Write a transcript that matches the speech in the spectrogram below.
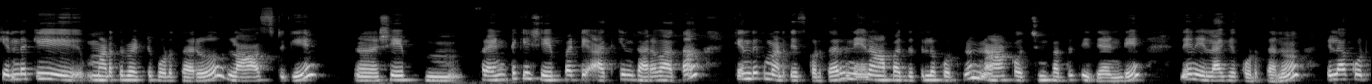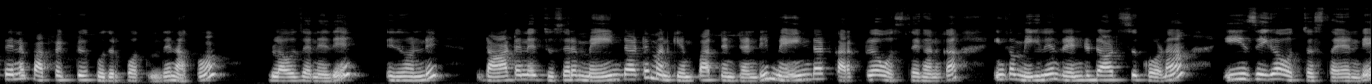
కిందకి మడత పెట్టి కుడతారు లాస్ట్కి. షేప్ ఫ్రంట్కి షేప్ పట్టి అతికిన తర్వాత కిందకి మడ తీసి కొడతారు. నేను ఆ పద్ధతిలో కుట్టిన నాకు వచ్చిన పద్ధతి ఇదే అండి. నేను ఇలాగే కుడతాను. ఇలా కుడితేనే పర్ఫెక్ట్గా కుదిరిపోతుంది నాకు బ్లౌజ్ అనేది. ఇదిగోండి. డాట్ అనేది చూసారా? మెయిన్ డాటే మనకి ఇంపార్టెంట్ అండి. మెయిన్ డాట్ కరెక్ట్గా వస్తే కనుక ఇంకా మిగిలిన రెండు డాట్స్ కూడా ఈజీగా వచ్చేస్తాయండి.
